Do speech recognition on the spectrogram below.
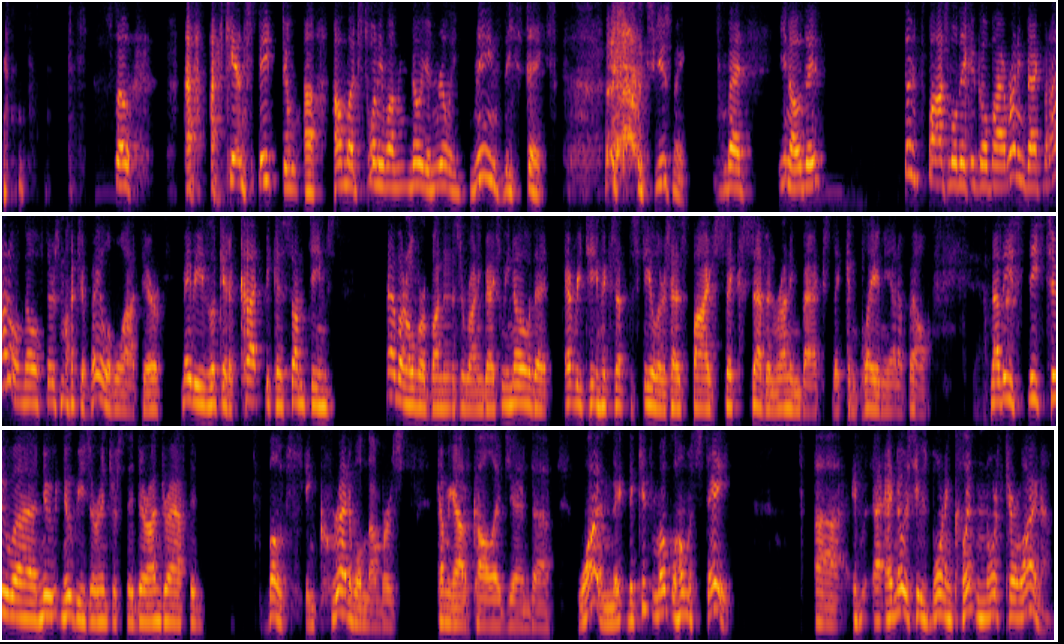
so I, I, can't speak to uh, how much 21 million really means these days. Excuse me, but you know they there's possible they could go buy a running back, but I don't know if there's much available out there. Maybe look at a cut because some teams have an overabundance of running backs. We know that every team except the Steelers has five, six, seven running backs that can play in the NFL. Now these these two uh, new newbies are interested. They're undrafted, both incredible numbers coming out of college, and uh, one the, the kid from Oklahoma State uh, if, I noticed he was born in Clinton, North Carolina.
